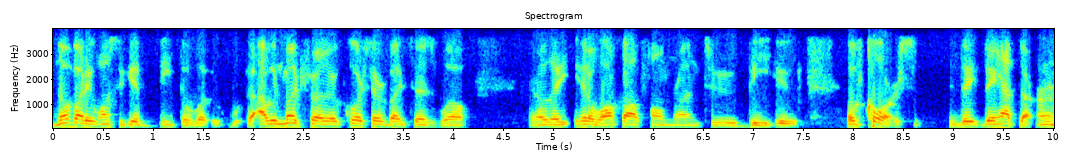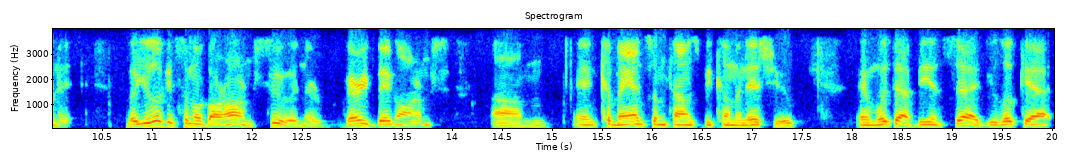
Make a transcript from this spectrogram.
nobody wants to get beat. The I would much rather, of course, everybody says, well you know, they hit a walk-off home run to beat you. Of course, they they have to earn it. But you look at some of our arms too, and they're very big arms, um, and command sometimes become an issue. And with that being said, you look at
